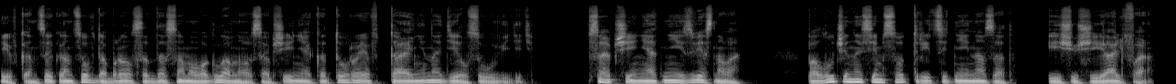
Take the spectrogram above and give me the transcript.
И в конце концов добрался до самого главного сообщения, которое втайне надеялся увидеть. Сообщение от неизвестного. Получено 730 дней назад. Ищущий Альфа.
